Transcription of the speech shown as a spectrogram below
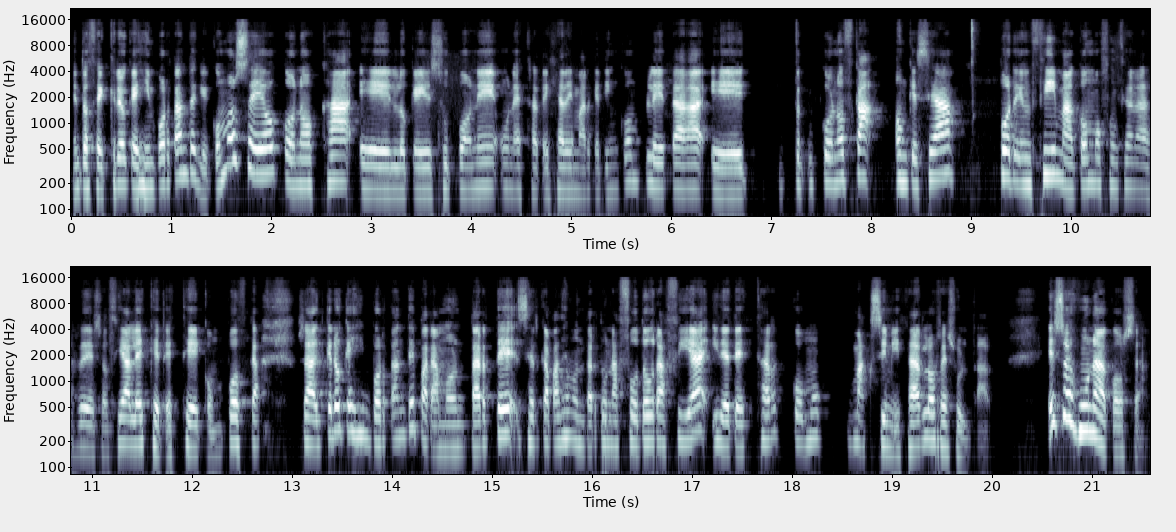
Entonces, creo que es importante que como SEO conozca eh, lo que supone una estrategia de marketing completa, eh, conozca, aunque sea por encima cómo funcionan las redes sociales, que te esté con podcast. O sea, creo que es importante para montarte, ser capaz de montarte una fotografía y detectar cómo maximizar los resultados. Eso es una cosa.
